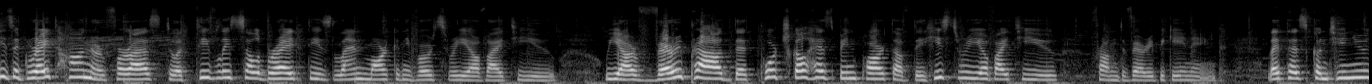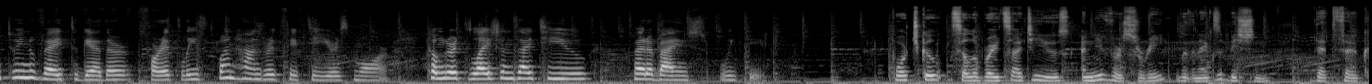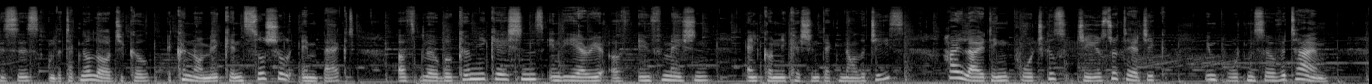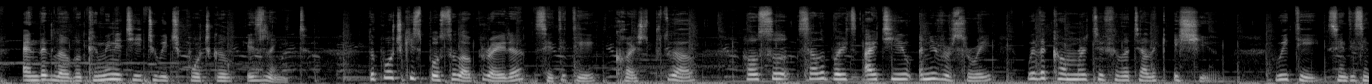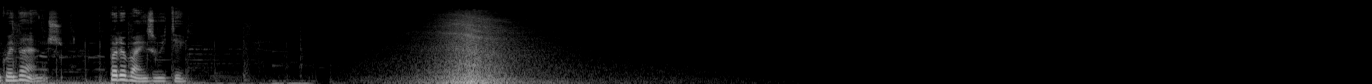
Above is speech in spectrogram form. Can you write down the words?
is a great honor for us to actively celebrate this landmark anniversary of ITU. We are very proud that Portugal has been part of the history of ITU from the very beginning. Let us continue to innovate together for at least 150 years more. Congratulations ITU, parabéns UIT. Portugal celebrates ITU's anniversary with an exhibition that focuses on the technological, economic and social impact of global communications in the area of information and communication technologies, highlighting Portugal's geostrategic importance over time and the global community to which Portugal is linked. The Portuguese postal operator, CTT, Correios de Portugal, also celebrates ITU anniversary with a commemorative philatelic issue. UIT, 150 anos. Parabéns, UIT.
